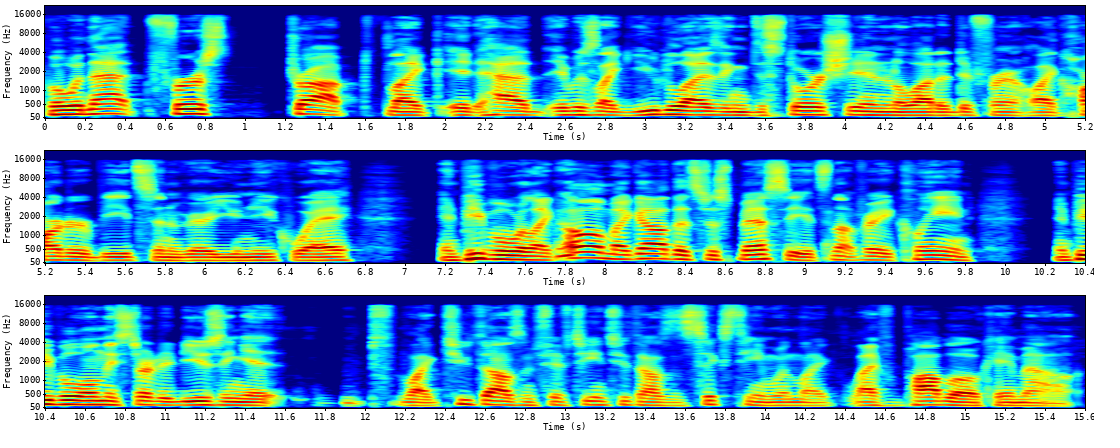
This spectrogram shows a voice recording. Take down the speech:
But when that first dropped, like it had it was like utilizing distortion and a lot of different like harder beats in a very unique way. And people were like, "Oh my god, that's just messy. It's not very clean." And people only started using it like 2015, 2016 when like Life of Pablo came out.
